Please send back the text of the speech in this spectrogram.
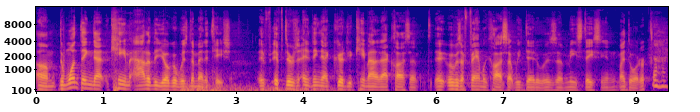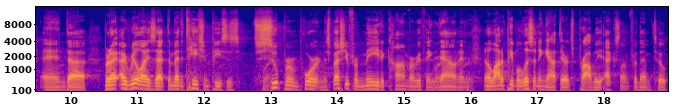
um, the one thing that came out of the yoga was the meditation. If, if there's anything that good that came out of that class, that it, it was a family class that we did. It was uh, me, Stacy, and my daughter. And uh, but I, I realized that the meditation piece is super important, especially for me to calm everything down. And, and a lot of people listening out there, it's probably excellent for them too.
